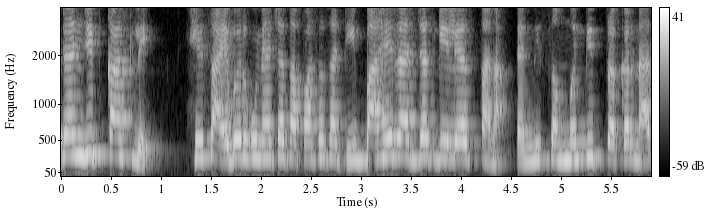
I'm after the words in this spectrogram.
रणजित कासले हे सायबर गुन्ह्याच्या तपासासाठी बाहेर राज्यात गेले असताना त्यांनी संबंधित प्रकरणात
